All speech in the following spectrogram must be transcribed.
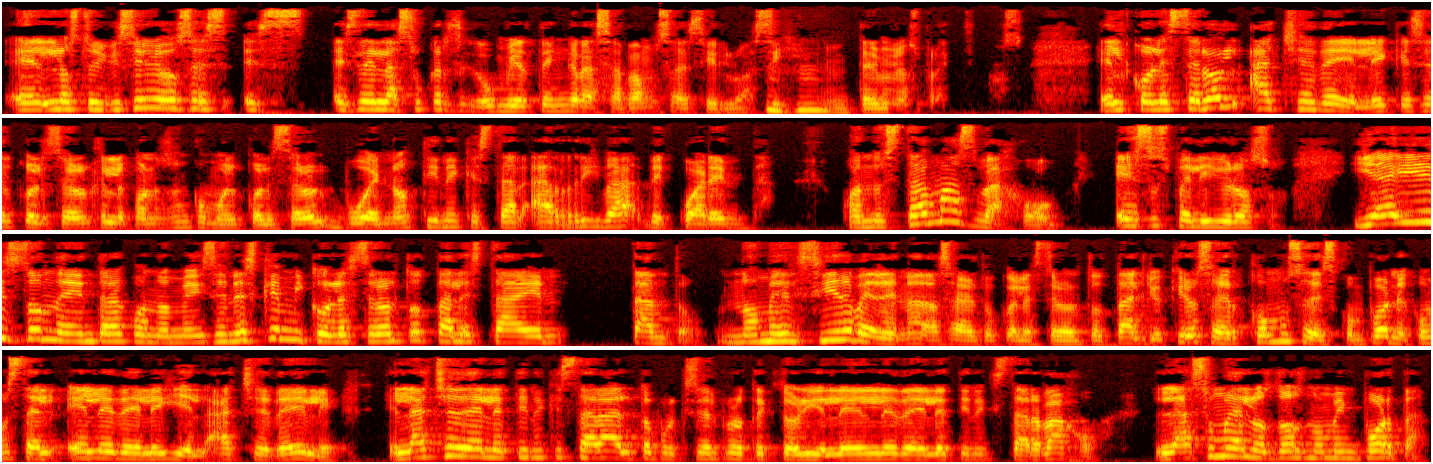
Eh, los triglicéridos es, es, es, el azúcar que se convierte en grasa, vamos a decirlo así, en términos prácticos. El colesterol HDL, que es el colesterol que le conocen como el colesterol bueno, tiene que estar arriba de 40. Cuando está más bajo, eso es peligroso. Y ahí es donde entra cuando me dicen, es que mi colesterol total está en tanto. No me sirve de nada saber tu colesterol total. Yo quiero saber cómo se descompone, cómo está el LDL y el HDL. El HDL tiene que estar alto porque es el protector y el LDL tiene que estar bajo. La suma de los dos no me importa.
